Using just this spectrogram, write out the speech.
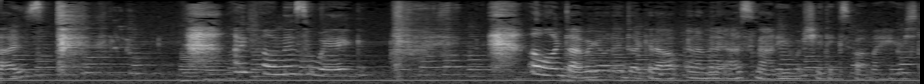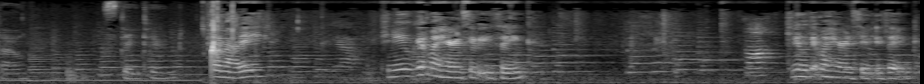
Guys. I found this wig a long time ago and I dug it out and I'm gonna ask Madi what she thinks about my hairstyle. Stay tuned. Hey Madi. Can you look at my hair and see what you think? Huh? Can you look at my hair and see what you think?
